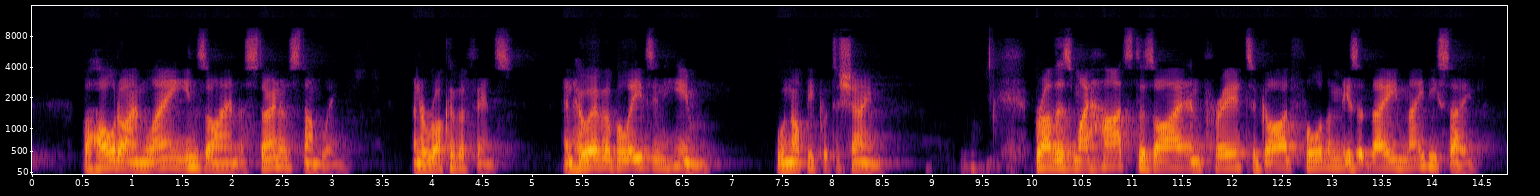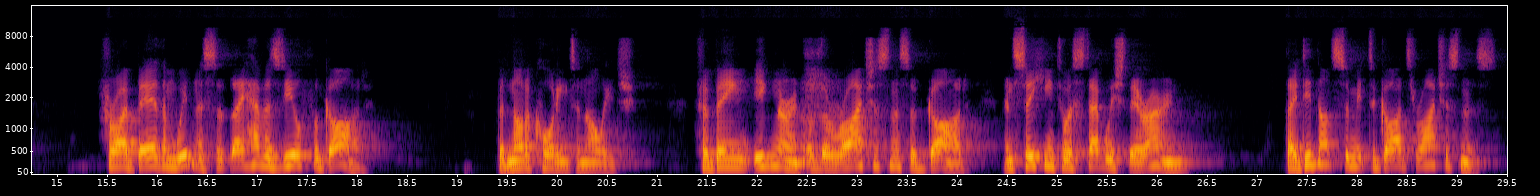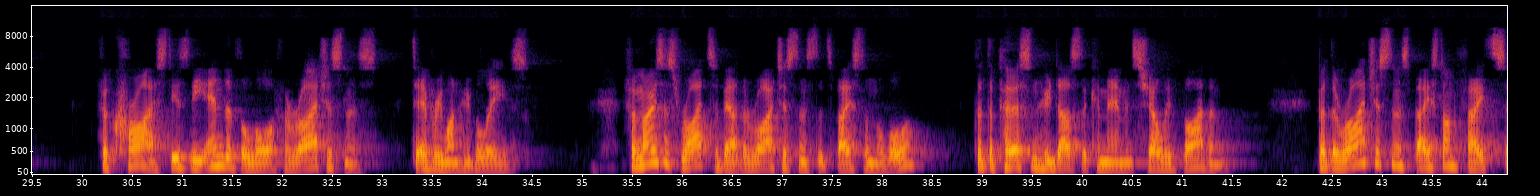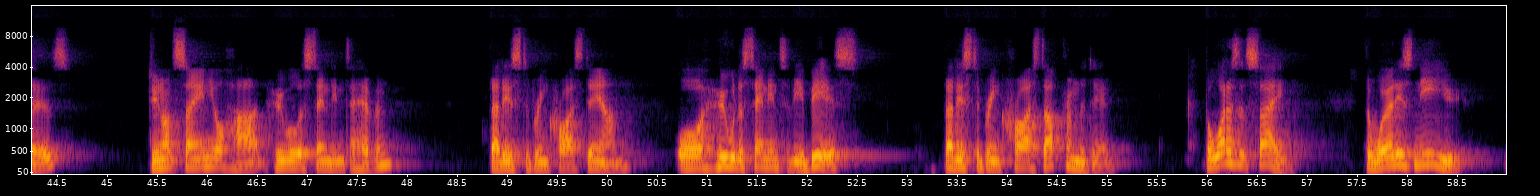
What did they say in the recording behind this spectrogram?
Behold, I am laying in Zion a stone of stumbling and a rock of offense, and whoever believes in him will not be put to shame. Brothers, my heart's desire and prayer to God for them is that they may be saved. For I bear them witness that they have a zeal for God, but not according to knowledge. For being ignorant of the righteousness of God and seeking to establish their own, they did not submit to God's righteousness. For Christ is the end of the law for righteousness to everyone who believes. For Moses writes about the righteousness that's based on the law, that the person who does the commandments shall live by them. But the righteousness based on faith says, Do not say in your heart, Who will ascend into heaven? That is to bring Christ down. Or who will descend into the abyss? That is to bring Christ up from the dead. But what does it say? The word is near you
